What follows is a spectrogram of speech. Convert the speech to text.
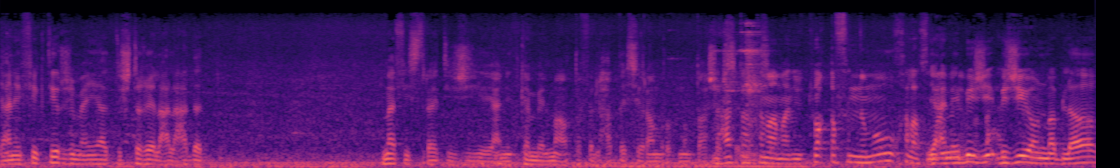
يعني في كتير جمعيات تشتغل على عدد ما في استراتيجية يعني تكمل مع الطفل لحتى يصير عمره 18 حتى سنة؟ تماما. يتوقف النمو وخلص يعني بيجي. بيجيهم مبلغ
